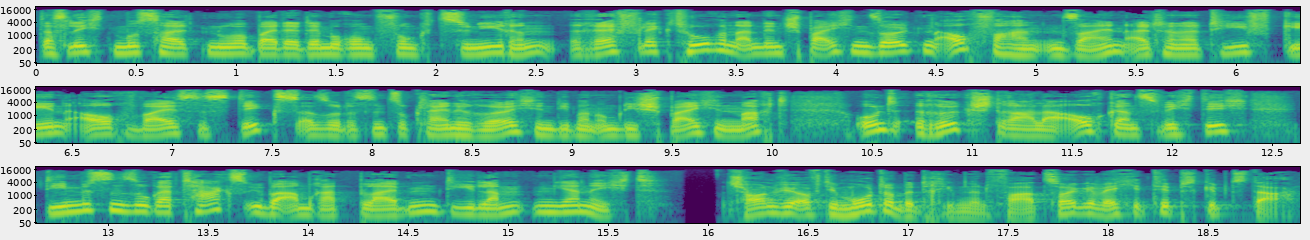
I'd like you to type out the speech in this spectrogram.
Das Licht muss halt nur bei der Dämmerung funktionieren. Reflektoren an den Speichen sollten auch vorhanden sein. Alternativ gehen auch weiße Sticks, also das sind so kleine Röhrchen, die man um die macht. Und Rückstrahler, auch ganz wichtig, die müssen sogar tagsüber am Rad bleiben, die Lampen ja nicht. Schauen wir auf die motorbetriebenen Fahrzeuge. Welche Tipps gibt's da?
